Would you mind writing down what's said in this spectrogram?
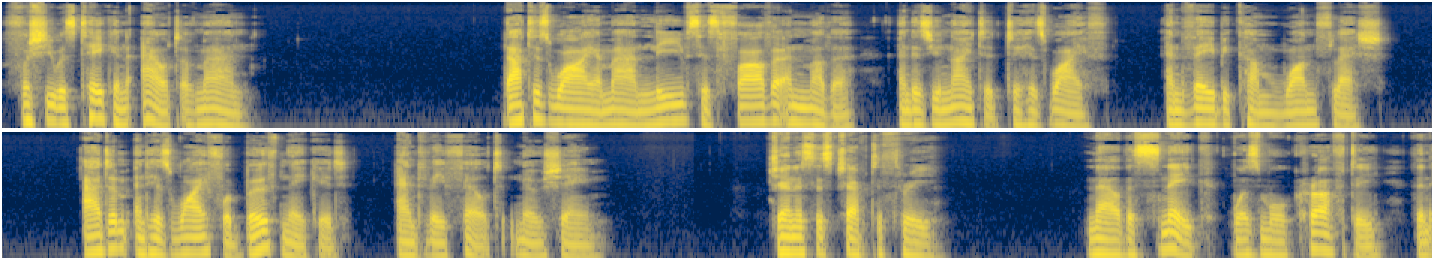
for she was taken out of man. That is why a man leaves his father and mother and is united to his wife and they become one flesh. Adam and his wife were both naked, and they felt no shame. Genesis chapter 3 Now the snake was more crafty than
